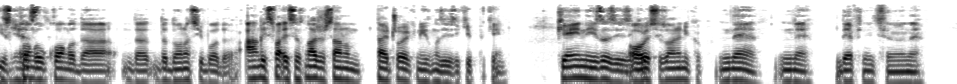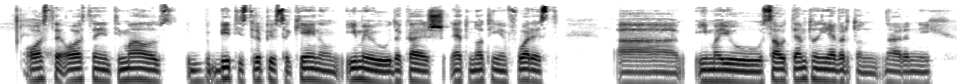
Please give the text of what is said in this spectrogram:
iz Jeste. kola u kolo da, da, da donosi bodove. Ali sva, se slažeš sa mnom, taj čovjek ne izlazi iz ekipe Kane. Kane ne izlazi iz Ove sezone nikako. Ne, ne, definitivno ne. Ostaje, ostane ti malo biti strpljiv sa Kaneom, imaju, da kažeš, eto, Nottingham Forest, a, imaju Southampton i Everton narednih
